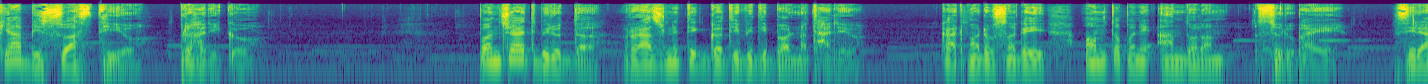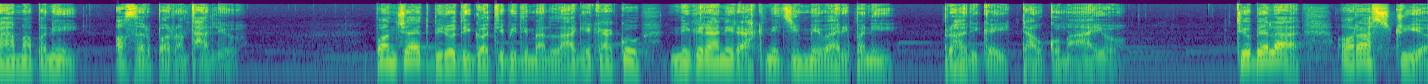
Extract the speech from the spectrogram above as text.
क्या विश्वास थियो प्रहरीको? पञ्चायत विरुद्ध राजनीतिक गतिविधि बढ्न थाल्यो। काठमाडौँसँगै अन्त पनि आन्दोलन सुरु भए। सिराहामा पनि असर पर्न थाल्यो। पञ्चायत विरोधी गतिविधिमा लागेकाको निगरानी राख्ने जिम्मेवारी पनि प्रहरीकै टाउकोमा आयो। त्यो बेला अराष्ट्रिय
